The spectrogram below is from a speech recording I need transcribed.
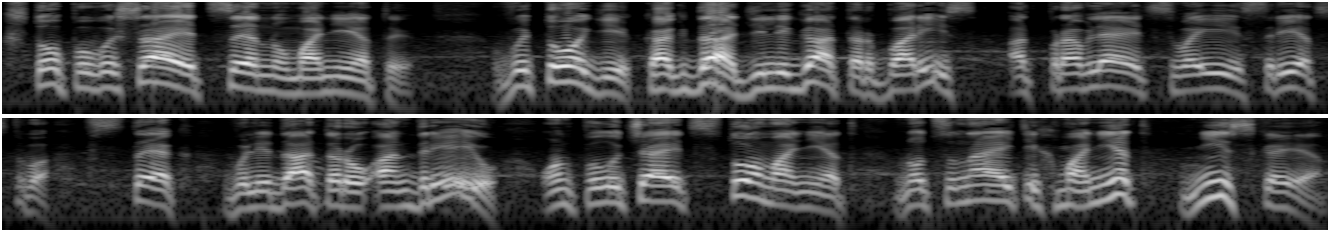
что повышает цену монеты. В итоге, когда делегатор Борис отправляет свои средства в стек валидатору Андрею, он получает 100 монет, но цена этих монет низкая.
